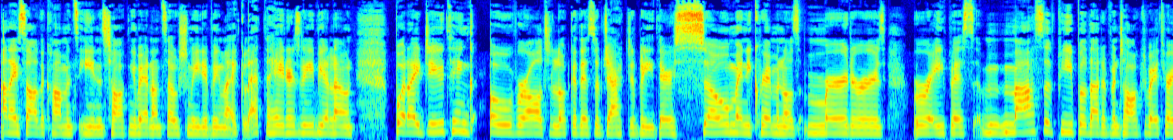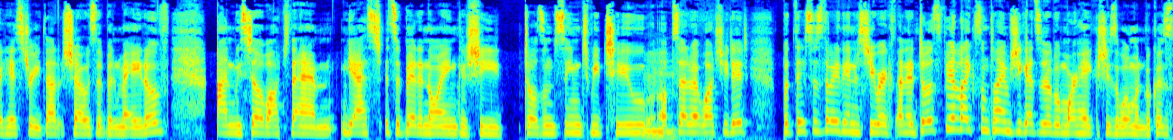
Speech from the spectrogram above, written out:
And I saw the comments Ian is talking about on social media, being like, let the haters leave you alone. But I do think overall, to look at this objectively, there's so many criminals, murderers, rapists, massive people that have been talked about throughout history that shows have been made of, and we still watch them. Yes, it's a bit annoying because she doesn't seem to be too mm. upset about what she did. But this is the way the industry works, and it does feel like sometimes she gets a little bit more hate because she's a woman. Because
